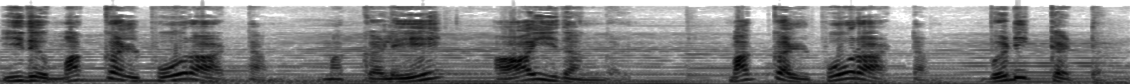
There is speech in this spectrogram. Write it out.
இது மக்கள் போராட்டம். மக்களே ஆயுதங்கள். மக்கள் போராட்டம். வெடிக்கட்டும்.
